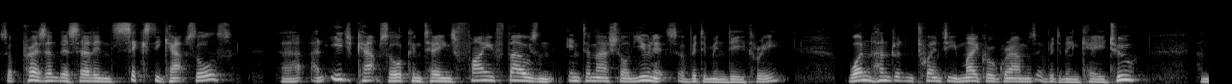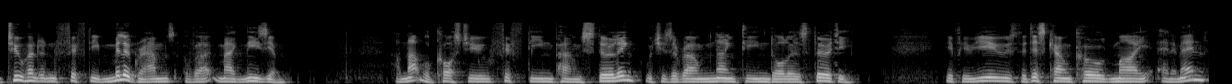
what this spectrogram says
So at present they're selling 60 capsules uh, and each capsule contains 5,000 international units of vitamin D3, 120 micrograms of vitamin K2 and 250 milligrams of uh, magnesium and that will cost you £15 sterling, which is around $19.30. If you use the discount code MYNMN,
